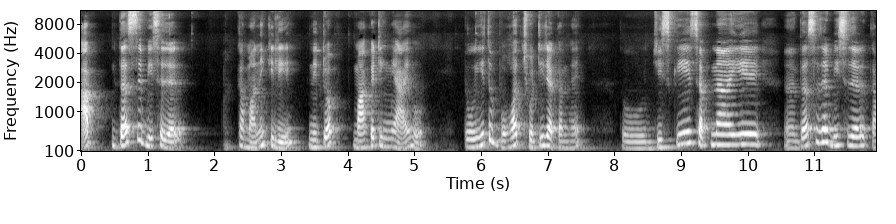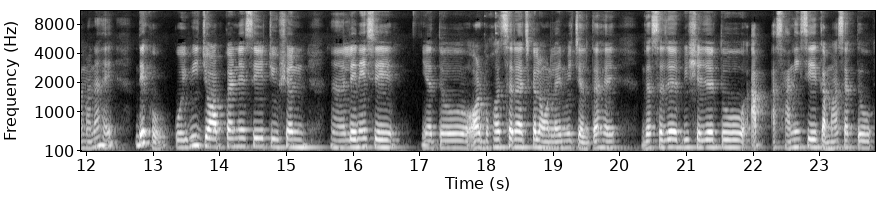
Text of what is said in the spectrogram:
आप दस से बीस हज़ार कमाने के लिए नेटवर्क मार्केटिंग में आए हो तो ये तो बहुत छोटी रकम है। तो जिसके सपना ये दस हज़ार, बीस हज़ार कमाना है। देखो, कोई भी जॉब करने से ट्यूशन लेने से, या तो और बहुत सारा आजकल ऑनलाइन में चलता है। दस हज़ार, बीस हज़ार तो आप आसानी से कमा सकते हो।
